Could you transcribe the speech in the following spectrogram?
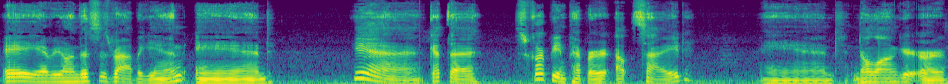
Hey everyone, this is Robb again, and yeah, got the scorpion pepper outside, and no longer, or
